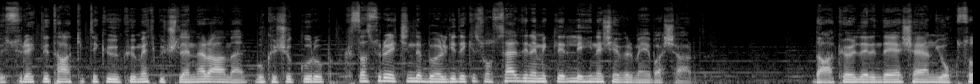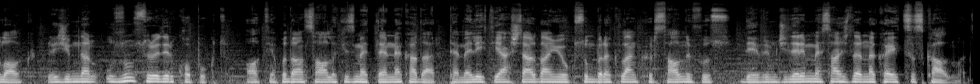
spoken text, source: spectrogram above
ve sürekli takipteki hükümet güçlerine rağmen bu küçük grup kısa süre içinde bölgedeki sosyal dinamikleri lehine çevirmeyi başardı. Dağ köylerinde yaşayan yoksul halk rejimden uzun süredir kopuktu. Altyapıdan sağlık hizmetlerine kadar temel ihtiyaçlardan yoksun bırakılan kırsal nüfus devrimcilerin mesajlarına kayıtsız kalmadı.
